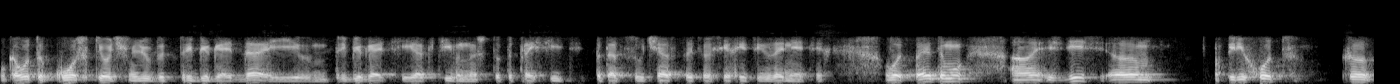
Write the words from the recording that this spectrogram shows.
У кого-то кошки очень любят прибегать, да, и прибегать и активно что-то просить, пытаться участвовать во всех этих занятиях. Вот, поэтому а, здесь а, переход к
